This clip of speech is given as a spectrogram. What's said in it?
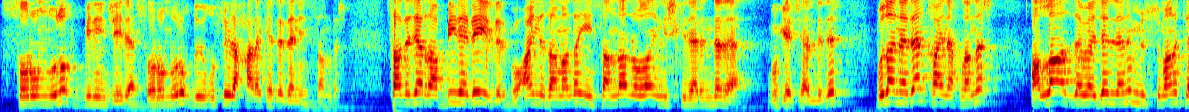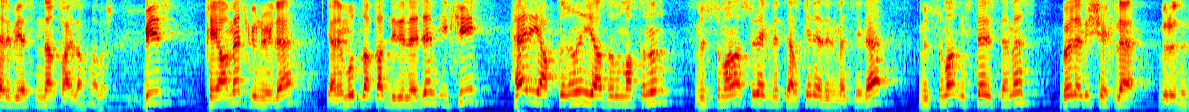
sorumluluk bilinciyle, sorumluluk duygusuyla hareket eden insandır. Sadece Rabbi ile değildir bu. Aynı zamanda insanlarla olan ilişkilerinde de bu geçerlidir. Bu da neden kaynaklanır? Allah azze ve celle'nin Müslümanı terbiyesinden kaynaklanır. Bir, kıyamet günüyle yani mutlaka dirileceğim. İki, her yaptığının yazılmasının Müslümana sürekli telkin edilmesiyle Müslüman ister istemez böyle bir şekle bürünür.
